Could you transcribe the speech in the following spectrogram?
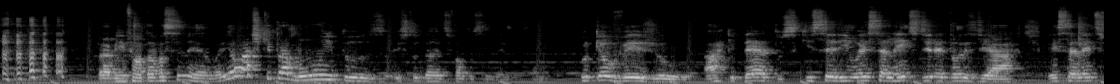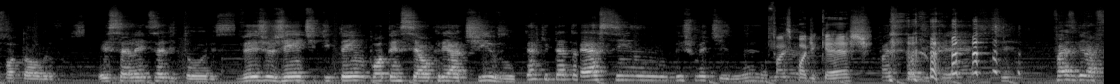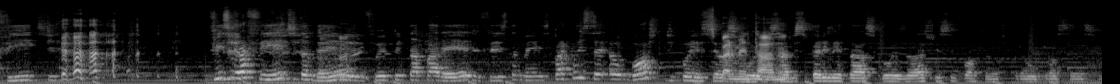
para mim faltava cinema. E eu acho que para muitos estudantes falta cinema, sabe? Porque eu vejo arquitetos que seriam excelentes diretores de arte, excelentes fotógrafos, excelentes editores. Vejo gente que tem um potencial criativo. Que arquiteto é assim um bicho metido, né? Faz podcast. Faz podcast, faz grafite. Fiz grafite também, fui pintar parede, fiz também. Para conhecer, eu gosto de conhecer as coisas, né? sabe? Experimentar as coisas. Eu acho isso importante para o processo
